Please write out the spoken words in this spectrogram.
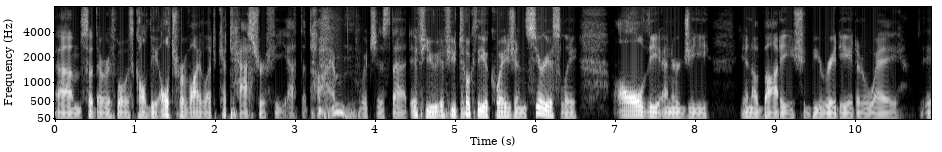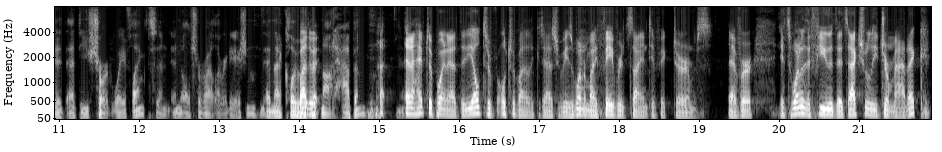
Um, so there was what was called the ultraviolet catastrophe at the time, which is that if you if you took the equation seriously, all the energy in a body should be radiated away at these short wavelengths and, and ultraviolet radiation, and that clearly did way, not happen. Uh, and I have to point out that the ultra, ultraviolet catastrophe is one of my favorite scientific terms ever. It's one of the few that's actually dramatic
